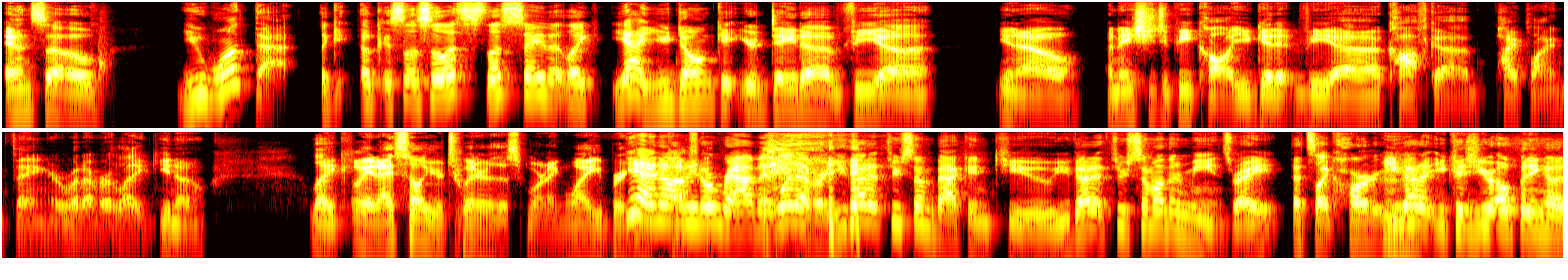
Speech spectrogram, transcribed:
And so you want that. Like okay, so so let's let's say that like yeah, you don't get your data via, you know, an HTTP call, you get it via Kafka pipeline thing or whatever. Like, you know, like Wait, I saw your Twitter this morning. Why you bring? yeah, up no, I mean, Kafka? or Rabbit, whatever. You got it through some backend queue. You got it through some other means, right? That's like harder. You Mhm. got it because you're opening a, a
